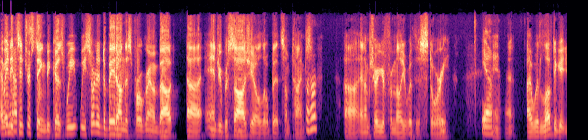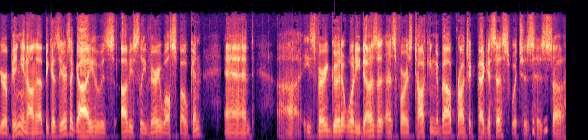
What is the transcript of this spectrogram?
i mean it's interesting because we we sort of debate on this program about uh, andrew Basiago a little bit sometimes Uh-huh. uh, and i'm sure you're familiar with his story yeah, And I would love to get your opinion on that because here's a guy who is obviously very well spoken and uh, he's very good at what he does as far as talking about Project Pegasus, which is his uh,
